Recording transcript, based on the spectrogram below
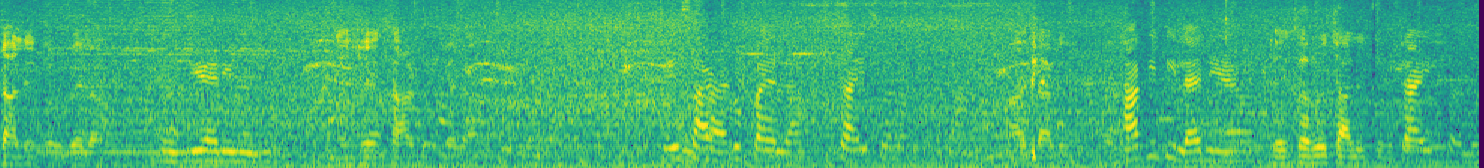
चाळीस रुपयाला. आणि हे साठ रुपयाला. हे साठ रुपयाला. हा चाळीस हा कितीला आहे हे सर्व चाळीस रुपये चाळीसवाले.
